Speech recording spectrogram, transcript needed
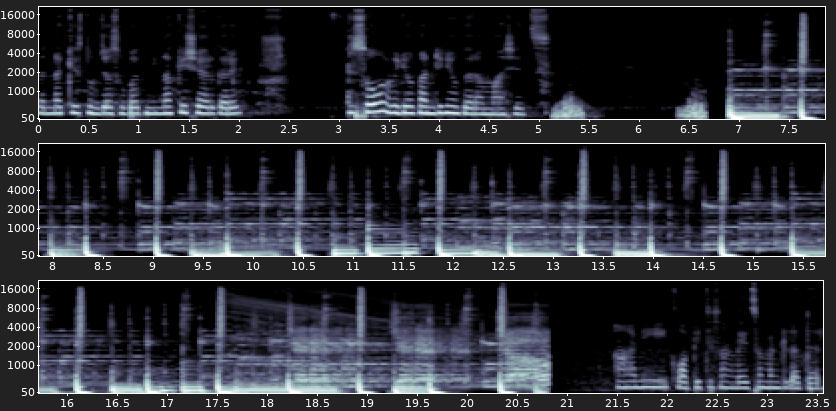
तर नक्कीच तुमच्यासोबत मी नक्की शेअर करेल. सो व्हिडिओ कंटिन्यू करा मग असेच आणि कॉफीचं सांगायचं म्हटलं तर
